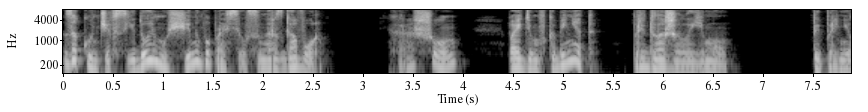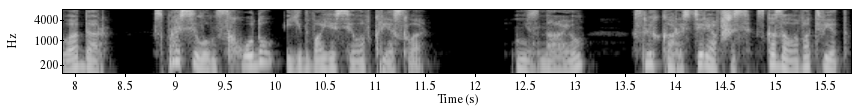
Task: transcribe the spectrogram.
Закончив с едой, мужчина попросился на разговор. «Хорошо, пойдем в кабинет», — предложила ему. «Ты приняла дар?» — спросил он сходу, едва я села в кресло. «Не знаю», — слегка растерявшись, сказала в ответ.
